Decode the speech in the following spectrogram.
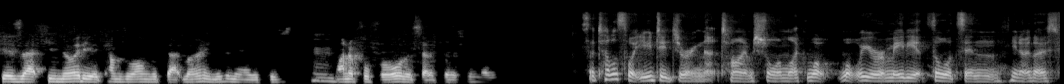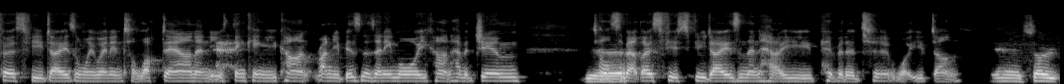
there's that humility that comes along with that learning, isn't there? Which is mm. wonderful for all of us at a personal level. So tell us what you did during that time, Sean. Like what what were your immediate thoughts in, you know, those first few days when we went into lockdown and you're thinking you can't run your business anymore, you can't have a gym. Yeah. Tell us about those few few days and then how you pivoted to what you've done. Yeah, so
